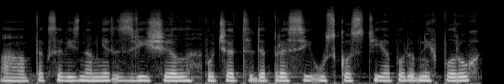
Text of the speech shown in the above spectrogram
a tak se významně zvýšil počet depresí, úzkostí a podobných poruch,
